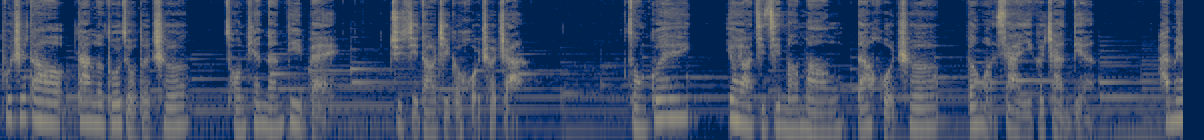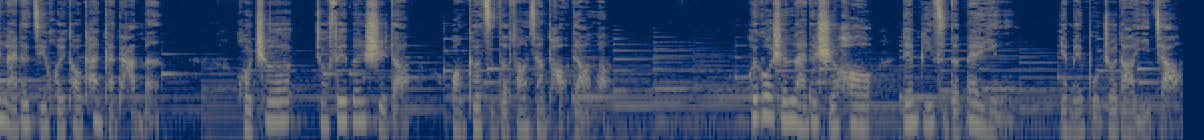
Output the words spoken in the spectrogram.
不知道搭了多久的车，从天南地北。聚集到这个火车站，总归又要急急忙忙搭火车奔往下一个站点，还没来得及回头看看他们，火车就飞奔似的往各自的方向跑掉了。回过神来的时候，连彼此的背影也没捕捉到一角。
